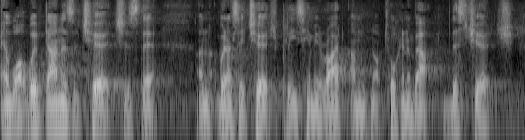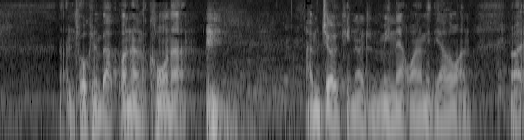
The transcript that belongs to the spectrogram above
And what we've done as a church is that, and when I say church, please hear me right, I'm not talking about this church. I'm talking about the one around the corner. I'm joking. I didn't mean that one. I meant the other one. Right.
